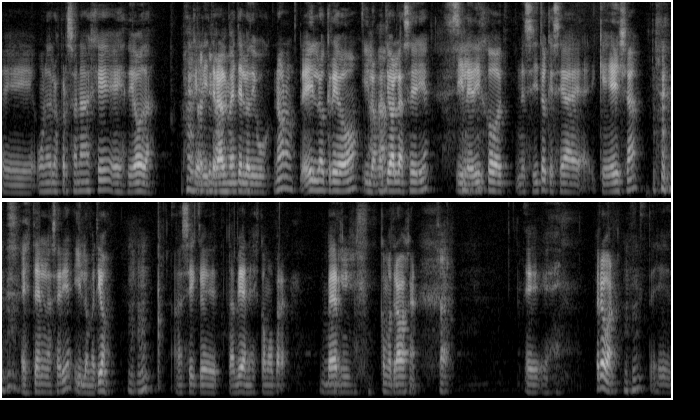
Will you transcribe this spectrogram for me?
Eh, uno de los personajes es de Oda, que literalmente lo dibujó. No, no, él lo creó y lo Ajá. metió a la serie Sí. y le dijo, necesito que sea que ella esté en la serie y lo metió. Ujú, Así que también es como para ver cómo trabajan. Claro. Eh, pero bueno, Ujú. eh,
